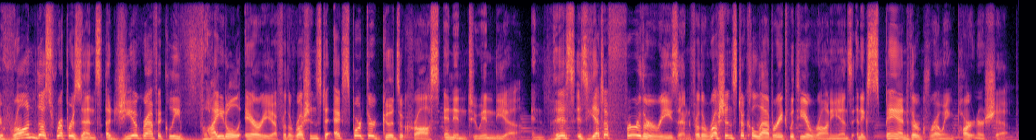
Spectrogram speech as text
Iran thus represents a geographically vital area for the Russians to export their goods across and into India. And this is yet a further reason for the Russians to collaborate with the Iranians and expand their growing partnership.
